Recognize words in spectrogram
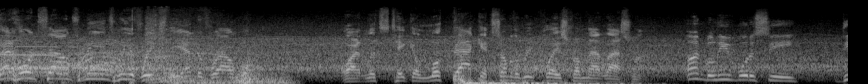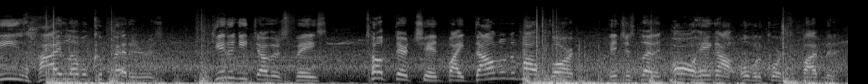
That horn sounds means we have reached the end of round one. All right, let's take a look back at some of the replays from that last round. Unbelievable to see these high-level competitors get in each other's face, tuck their chin, bite down on the mouth guard, and just let it all hang out over the course of five minutes.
